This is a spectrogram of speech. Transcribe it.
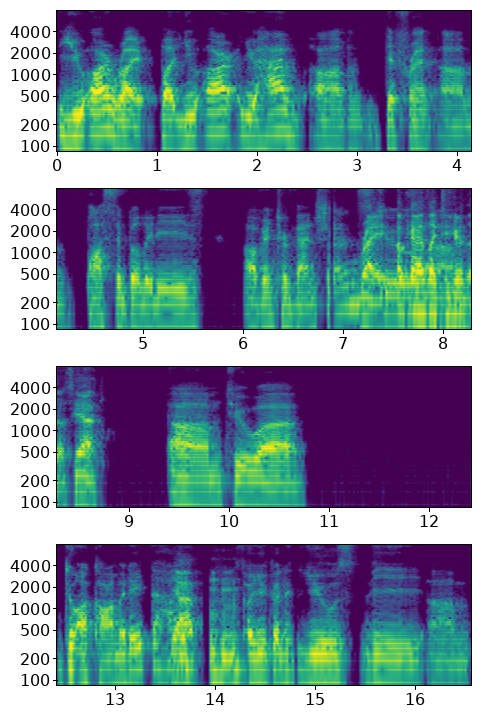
you are right, but you are you have um, different um, possibilities of interventions. right. to, okay, I'd like to hear um, those. Yeah. Um, to uh, to accommodate the height. Yeah. hmm So you could use the um,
